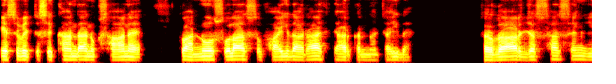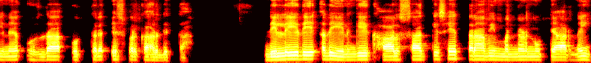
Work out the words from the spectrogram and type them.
ਇਸ ਵਿੱਚ ਸਿੱਖਾਂ ਦਾ ਨੁਕਸਾਨ ਹੈ। ਤੁਹਾਨੂੰ ਸੁਲ੍ਹਾ ਸਫ਼ਾਈ ਦਾ ਰਾਹ ਇਖਤਿਆਰ ਕਰਨਾ ਚਾਹੀਦਾ ਹੈ। ਸਰਦਾਰ ਜੱਸਾ ਸਿੰਘ ਜੀ ਨੇ ਉਸ ਦਾ ਉੱਤਰ ਇਸ ਪ੍ਰਕਾਰ ਦਿੱਤਾ। ਦਿੱਲੀ ਦੀ ਅਧੀਨਗੀ ਖਾਲਸਾ ਕਿਸੇ ਤਰ੍ਹਾਂ ਵੀ ਮੰਨਣ ਨੂੰ ਤਿਆਰ ਨਹੀਂ।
